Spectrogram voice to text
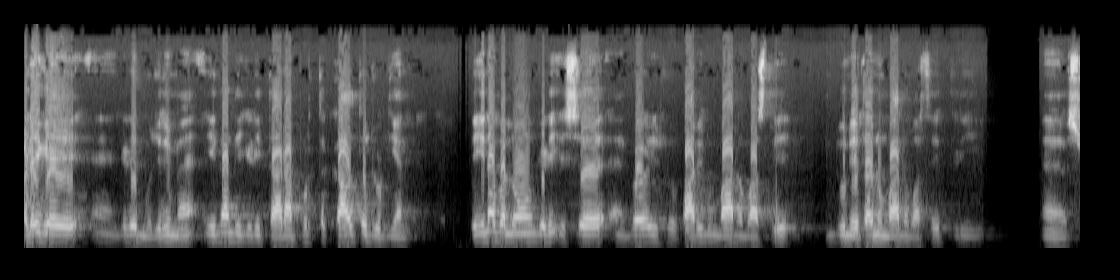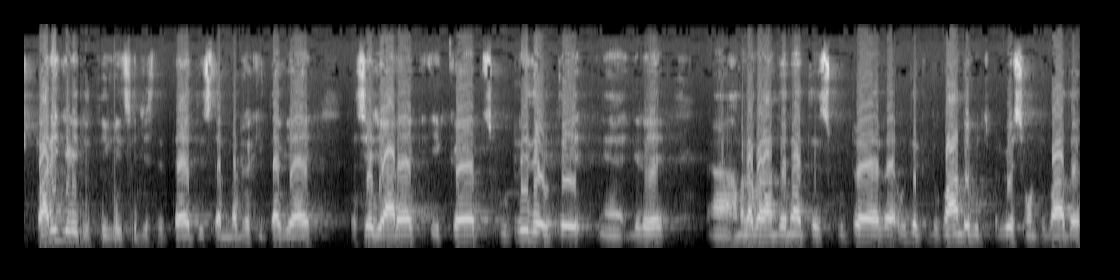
ਫੜੇ ਗਏ ਜਿਹੜੇ ਮੁਜਰਮ ਹੈ ਇਹਨਾਂ ਦੀ ਜਿਹੜੀ ਤਾਰਾਂ ਪੁਰਤਕਾਲ ਤੋਂ ਜੁੜਦੀਆਂ ਨੇ। ਤੇ ਇਹਨਾਂ ਵੱਲੋਂ ਜਿਹੜੀ ਇਸ ਵਪਾਰੀ ਨੂੰ ਮਾਰਨ ਵਾਸਤੇ ਹਿੰਦੂ ਨੇਤਾ ਨੂੰ ਮਾਰਨ ਵਾਸਤੇ ਜਿਹੜੀ ਅਹ, ਸੁਪਾਰੀ ਜਿਹੜੀ ਦਿੱਤੀ ਗਈ ਸੀ ਜਿਸ ਦੇ ਤਹਿਤ ਇਸ ਦਾ ਮਰਡਰ ਕੀਤਾ ਗਿਆ ਹੈ ਦੱਸਿਆ ਜਾ ਰਿਹਾ ਹੈ ਕਿ ਇੱਕ ਸਕੂਟਰੀ ਦੇ ਉੱਤੇ ਜਿਹੜੇ ਅਹ, ਹਮਲਾਵਰ ਆਉਂਦੇ ਨੇ ਤੇ ਸਕੂਟਰ ਉਹਦੇ ਦੁਕਾਨ ਦੇ ਵਿੱਚ ਪ੍ਰਵੇਸ਼ ਹੋਣ ਤੋਂ ਬਾਅਦ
